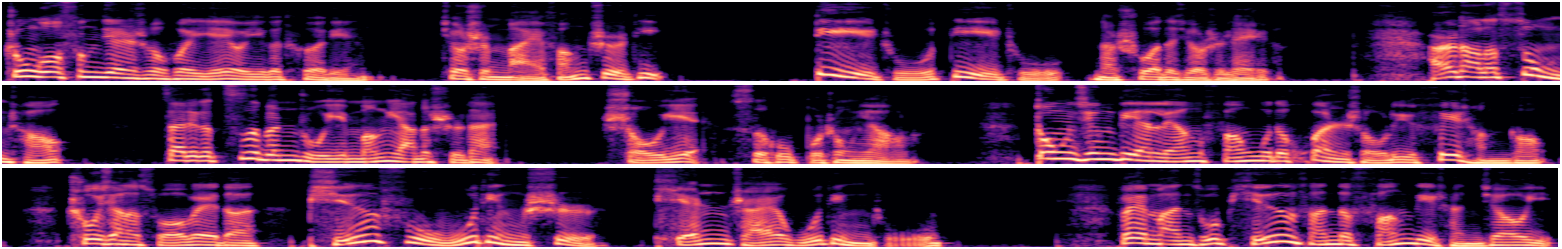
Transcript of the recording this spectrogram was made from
中国封建社会也有一个特点，就是买房置地，地主地主，那说的就是这个。而到了宋朝，在这个资本主义萌芽的时代，守业似乎不重要了。东京汴梁房屋的换手率非常高，出现了所谓的“贫富无定势，田宅无定主”。为满足频繁的房地产交易，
